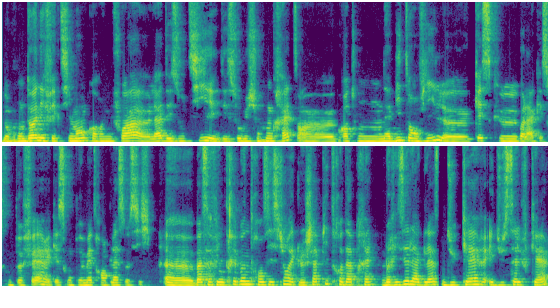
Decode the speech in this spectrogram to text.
Donc on donne effectivement, encore une fois, euh, là des outils et des solutions concrètes. Euh, quand on habite en ville, euh, qu'est-ce que voilà, qu'on peut faire et qu'est-ce qu'on peut mettre en place aussi. bah, ça fait une très bonne transition avec le chapitre d'après, briser la glace du care et du self-care.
